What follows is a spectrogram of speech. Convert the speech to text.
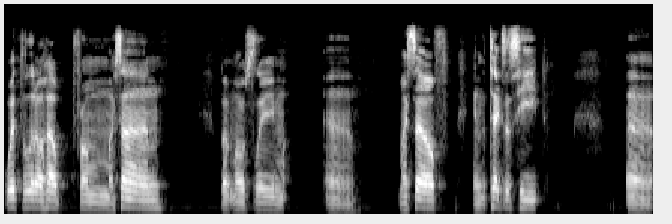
with a little help from my son, but mostly uh, myself in the Texas heat. Uh,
